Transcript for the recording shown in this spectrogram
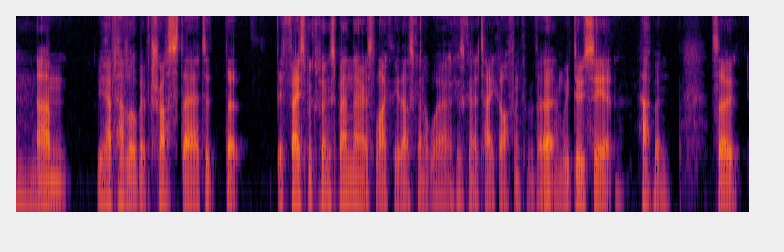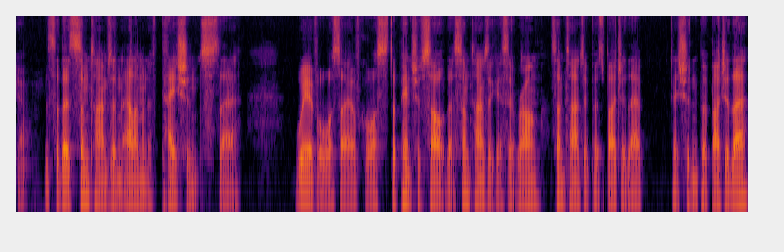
mm-hmm. um, you have to have a little bit of trust there to that if facebook's putting spend there it's likely that's going to work it's going to take off and convert and we do see it happen so yeah so there's sometimes an element of patience there with also of course the pinch of salt that sometimes it gets it wrong sometimes it puts budget there it shouldn't put budget there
